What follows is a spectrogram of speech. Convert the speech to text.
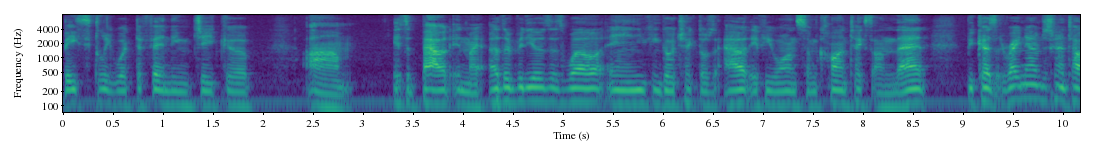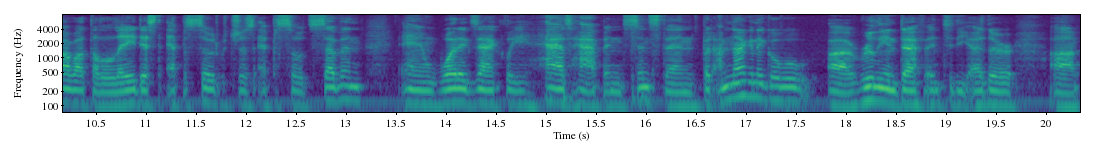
basically what Defending Jacob um, is about in my other videos as well, and you can go check those out if you want some context on that. Because right now I'm just going to talk about the latest episode, which is episode 7, and what exactly has happened since then. But I'm not going to go uh, really in depth into the other um,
